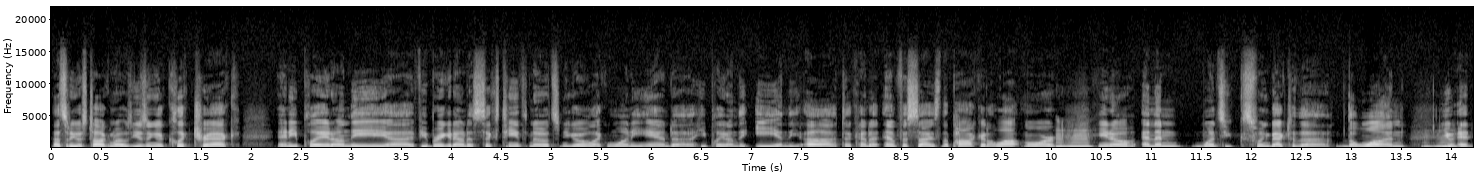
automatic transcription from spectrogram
that's what he was talking about. He was using a click track, and he played on the uh, if you break it down to sixteenth notes and you go like one e and uh, he played on the e and the uh to kind of emphasize the pocket a lot more, Mhm. you know. And then once you swing back to the the one, you it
